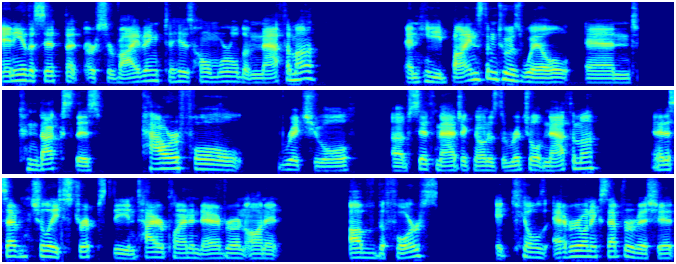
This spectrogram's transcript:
any of the Sith that are surviving to his homeworld of Nathema, and he binds them to his will and conducts this powerful ritual of Sith magic known as the Ritual of Nathema. And it essentially strips the entire planet and everyone on it of the Force. It kills everyone except for Vitiate.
